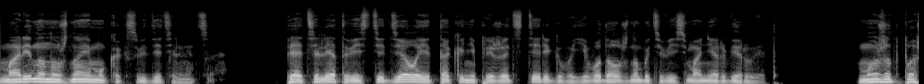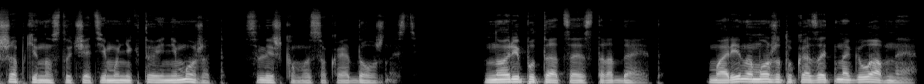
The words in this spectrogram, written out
Марина нужна ему как свидетельница. Пять лет вести дело и так и не прижать Стерегова его, должно быть, весьма нервирует. Может, по шапке настучать ему никто и не может, Слишком высокая должность. Но репутация страдает. Марина может указать на главное,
